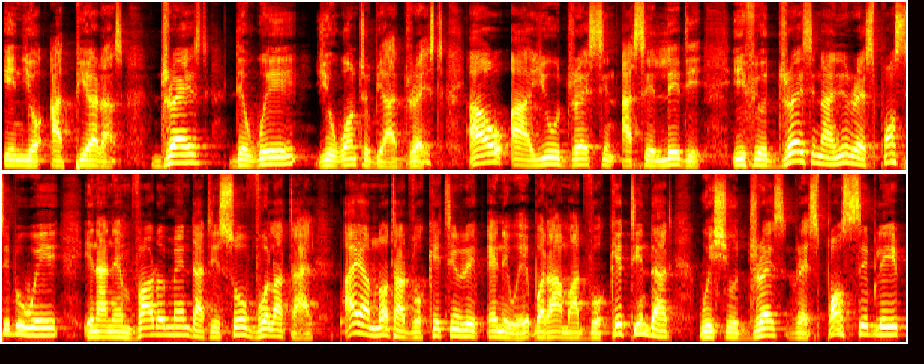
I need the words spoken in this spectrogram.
in your appearance, dressed the way you want to be addressed. How are you dressing as a lady? If you dress in an irresponsible way in an environment that is so volatile, I am not advocating rape anyway, but I'm advocating that we should dress responsibly,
